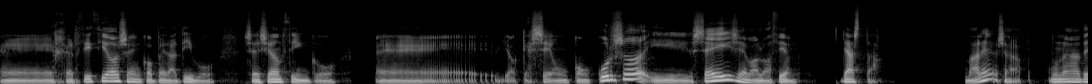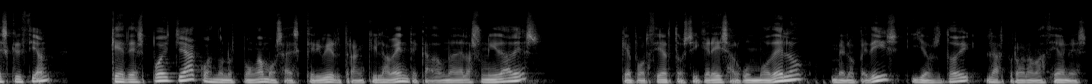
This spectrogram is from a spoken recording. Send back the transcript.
eh, ejercicios en cooperativo. Sesión 5, eh, yo qué sé, un concurso. Y 6, evaluación. Ya está. ¿Vale? O sea, una descripción que después ya cuando nos pongamos a escribir tranquilamente cada una de las unidades, que por cierto, si queréis algún modelo, me lo pedís y os doy las programaciones.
